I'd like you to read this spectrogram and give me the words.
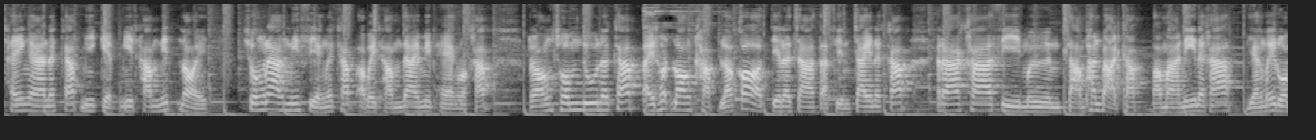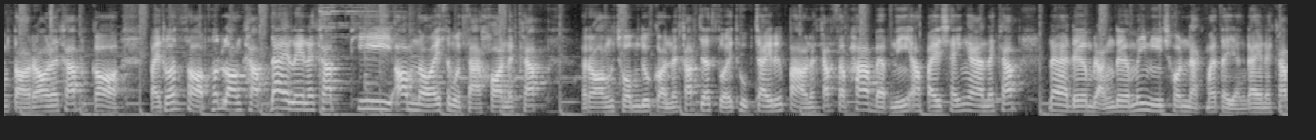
ใช้งานนะครับ มีเก็บมีทำนิดหน่อย ช่วงล่างมีเสียงนะครับ เอาไปทำได้ไม่แพงหรอกครับ ลองชมดูนะครับ ไปทดลองขับแล้วก็เจรจาตัดสินใจนะครับ ราคา 43,000 บาทครับ ประมาณนี้นะครับ ยังไม่รวมต่อรองนะครับ ก็ไปทดสอบทดลองขับได้เลยนะครับ ที่อ้อมน้อยสมุทรสาครนะครับลองชมดูก่อนนะครับ จะสวยถูกใจหรือเปล่านะครับ สภาพแบบนี้เอาไปใช้งานนะครับ หน้าเดิมหลังเดิมไม่มีชนหนักมาแต่อย่างใดนะครับ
